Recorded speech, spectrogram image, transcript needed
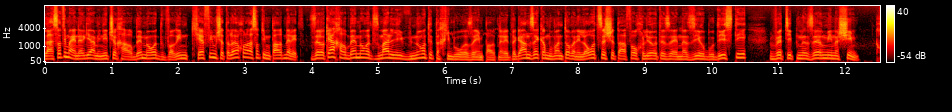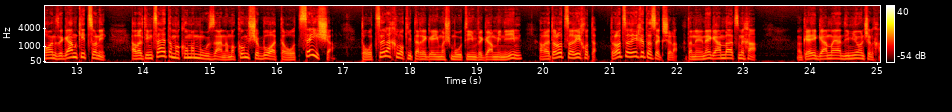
ולעשות עם האנרגיה המינית שלך הרבה מאוד דברים כיפים שאתה לא יכול לעשות עם פרטנרית. זה לוקח הרבה מאוד זמן לבנות את החיבור הזה עם פרטנרית, וגם זה כמובן טוב, אני לא רוצה שתהפוך להיות איזה נזיר בודהיסטי ותתנזר מנשים. נכון? זה גם קיצוני. אבל תמצא את המקום המאוזן, המקום שבו אתה רוצה אישה, אתה רוצה לחלוק איתה רגעים משמעותיים וגם מיניים, אבל אתה לא צריך אותה. אתה לא צריך את הסקס שלה, אתה נהנה גם בעצמך, אוקיי? גם מהדמיון שלך.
